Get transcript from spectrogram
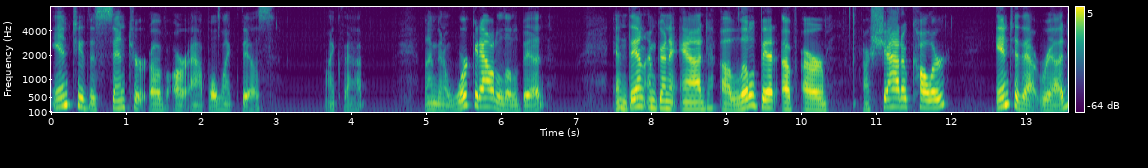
into the center of our apple like this, like that. And I'm going to work it out a little bit. And then I'm going to add a little bit of our, our shadow color into that red.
